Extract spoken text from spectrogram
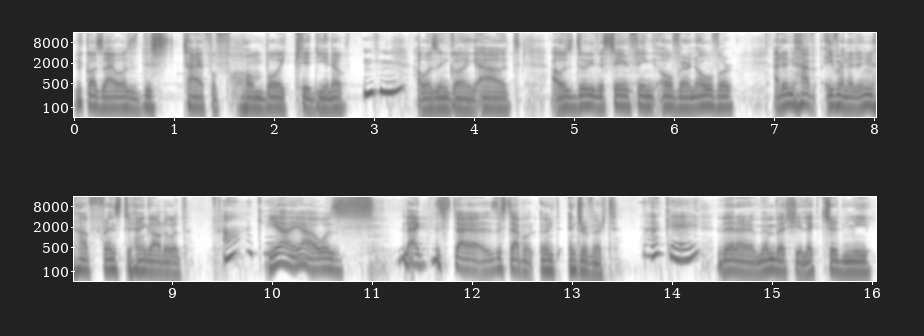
because I was this type of homeboy kid, you know. Mm-hmm. I wasn't going out. I was doing the same thing over and over. I didn't have even I didn't have friends to hang out with. Oh, okay. Yeah, yeah, I was like this type, this type of introvert. Okay. Then I remember she lectured me.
